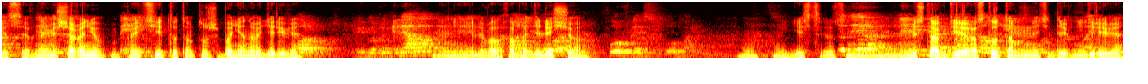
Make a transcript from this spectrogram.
Если в Намишаранью пойти, то там тоже баньяновые деревья или в Аллахабаде, или еще. Есть места, где растут там эти древние деревья.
